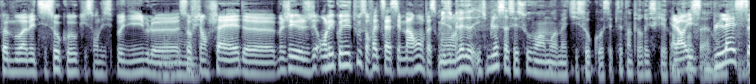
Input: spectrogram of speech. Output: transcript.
comme Mohamed Sissoko qui sont disponibles, mmh. Sofiane Chahed. on les connaît tous. En fait, c'est assez marrant parce qu'il se blesse, il se blesse assez souvent, hein, Mohamed Sissoko. C'est peut-être un peu risqué. Alors, il se blesse,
